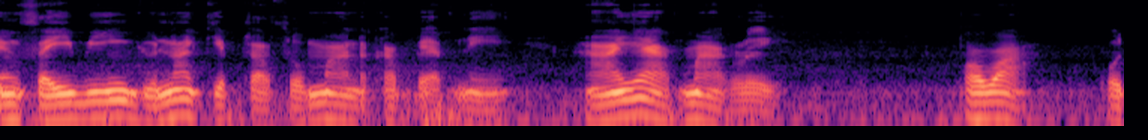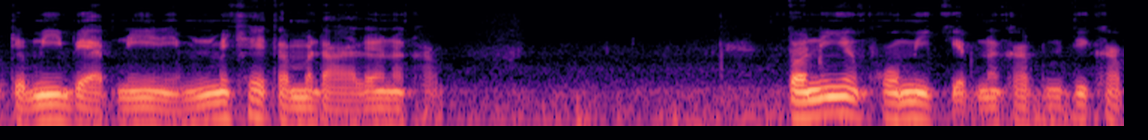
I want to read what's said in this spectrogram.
ยังใสวิ่งอยู่น่าเก็บสะสมมากนะครับ แบบนี้หายากมากเลย เพราะว่าผมจะมีแบบนี้นี่มันไม่ใช่ธรรมดาแล้วนะครับ ตอนนี้ยังพอมีเก็บนะครับ ดูที่ครับ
